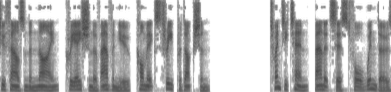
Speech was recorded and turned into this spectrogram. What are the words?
2009 – Creation of Avenue, Comics 3 production. 2010 – BannerZest for Windows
